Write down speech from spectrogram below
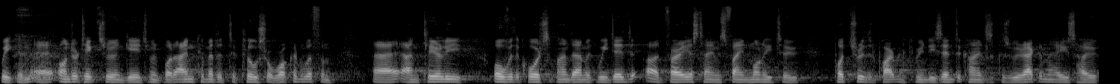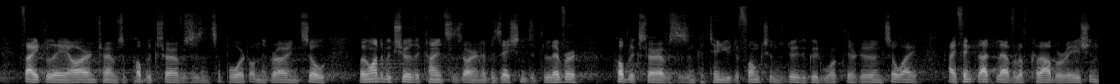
we can uh, undertake through engagement, but I'm committed to closer working with them. Uh, and clearly, over the course of the pandemic, we did at various times find money to put through the Department of Communities into councils because we recognise how vital they are in terms of public services and support on the ground. So we want to make sure the councils are in a position to deliver public services and continue to function to do the good work they're doing. So I, I think that level of collaboration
